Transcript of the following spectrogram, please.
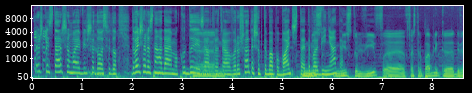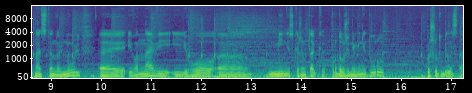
Трошки старша, має більше досвіду. Давай ще раз нагадаємо, куди Ем, завтра треба вирушати, щоб тебе побачити, тебе обійняти. Місто Львів, е, Фест Репаблік, е, 19.00. е, Іван Наві і його е, міні, скажімо так, продовження міні-туру. Пишу тобі листа.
